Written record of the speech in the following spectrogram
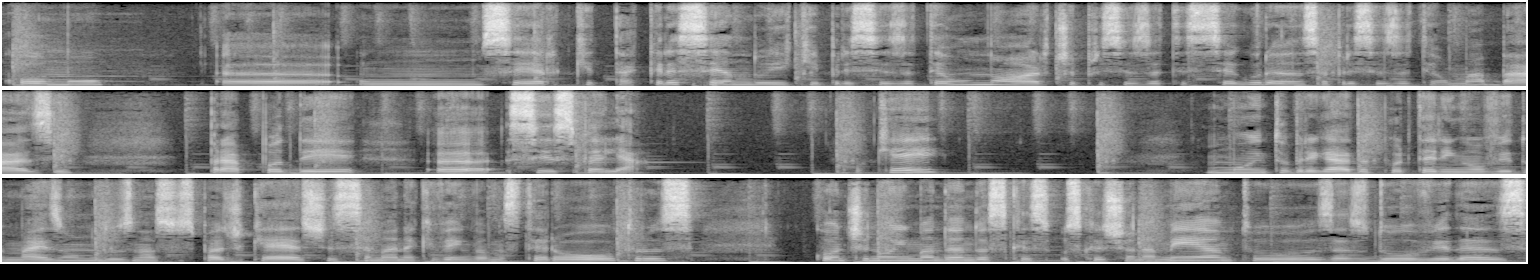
como uh, um ser que está crescendo e que precisa ter um norte, precisa ter segurança, precisa ter uma base para poder uh, se espelhar. Ok? Muito obrigada por terem ouvido mais um dos nossos podcasts. Semana que vem vamos ter outros. Continuem mandando os questionamentos, as dúvidas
